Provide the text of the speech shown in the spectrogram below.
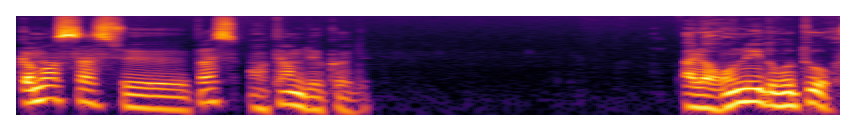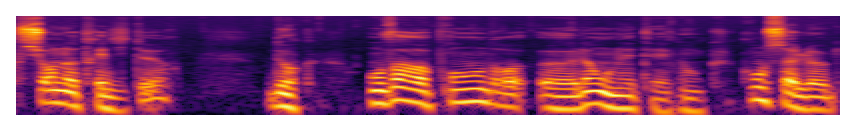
comment ça se passe en termes de code? Alors on est de retour sur notre éditeur. Donc on va reprendre euh, là où on était, donc console log.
